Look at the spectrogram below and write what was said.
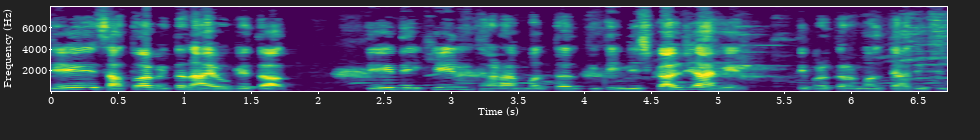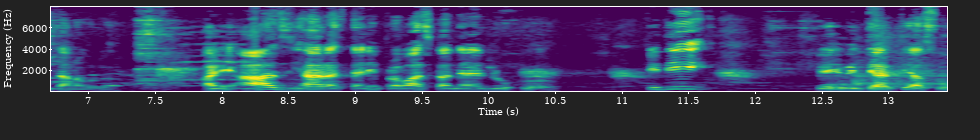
जे सातवा वेतन आयोग घेतात ते देखील झाडांबद्दल किती निष्काळजी आहेत ते प्रकरण मला त्या दिवशी जाणवलं. आणि आज ह्या रस्त्याने प्रवास करणारे लोक किती हे विद्यार्थी असो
